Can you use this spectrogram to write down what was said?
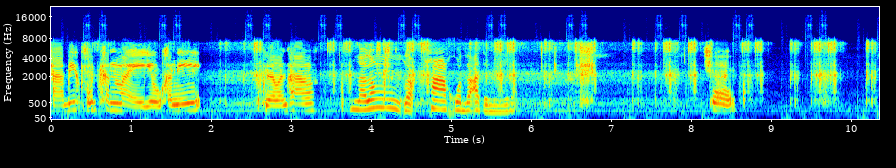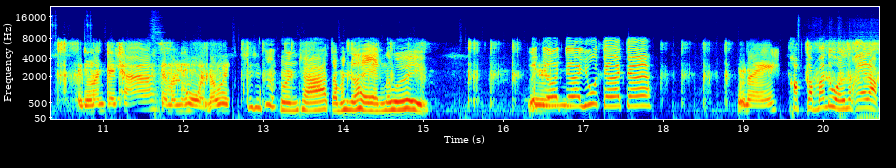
หาบิ๊กฟุตคันใหม่อยู่คันนี้เผื่อมันพัง เราต้องแบบฆ่าคนแล้วอาจจะหนี้แหละใช่ ถึงมันจะช้าแต่มันโหดนะเว้ย มันช้าแต่มันแรงนะเว้ยเฮ้ยเจออืมเจอยุเจอเจอ อยู่ไหน ขับกลับมาด่วนเลยตรงแอร์ดับ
